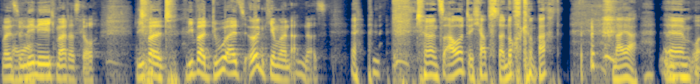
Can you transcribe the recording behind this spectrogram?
meinst naja. du, nee, nee, ich mach das doch. Lieber, lieber du als irgendjemand anders. Turns out, ich hab's dann noch gemacht. Naja, ähm,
